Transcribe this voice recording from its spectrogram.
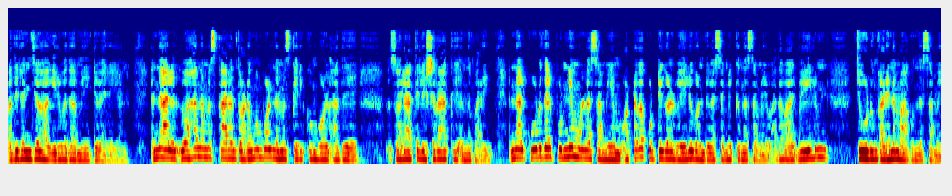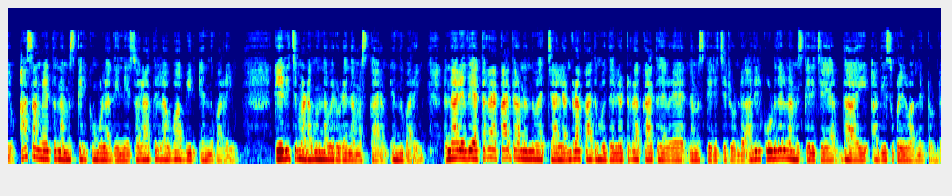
പതിനഞ്ചോ ഇരുപതോ മിനിറ്റ് വരെയാണ്. എന്നാൽ ലുഹ നമസ്കാരം തുടങ്ങുമ്പോൾ നമസ്കരിക്കുമ്പോൾ അത് സ്വലാത്തിൽ ഇഷറാക്ക് എന്ന് പറയും. എന്നാൽ കൂടുതൽ പുണ്യമുള്ള സമയം ഒട്ടക കുട്ടികൾ വെയിലുകൊണ്ട് വിഷമിക്കുന്ന സമയം അഥവാ വെയിലും ചൂടും കഠിനമാകുന്ന സമയം ആ സമയത്ത് നമസ്കരിക്കുമ്പോൾ അതിനെ സ്വലാത്തുൽ അവ്വാബിൻ എന്ന് പറയും. ഖേദിച്ച് മടങ്ങുന്നവരുടെ നമസ്കാരം എന്ന് പറയും. എന്നാൽ ഇത് എത്ര റക്കാത്താണെന്ന് വെച്ചാൽ രണ്ട് റക്കാത്ത് മുതൽ എട്ട് റക്കാത്ത് വരെ നമസ്കരിച്ചിട്ടുണ്ട്. അതിൽ കൂടുതൽ നമസ്കരിച്ചതായി അതീസുകളിൽ വന്നിട്ടുണ്ട്.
